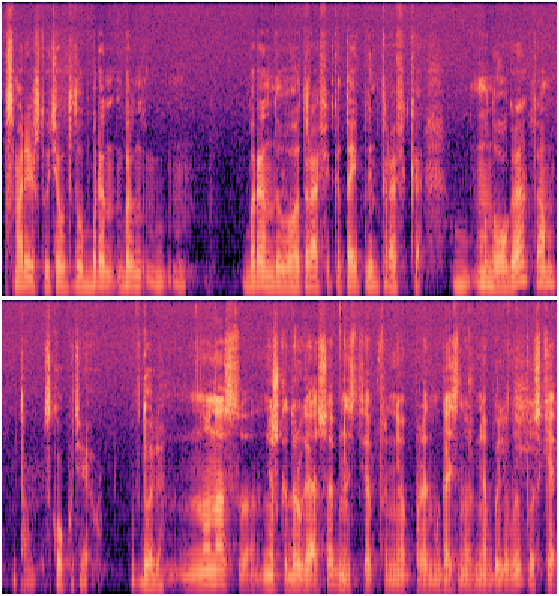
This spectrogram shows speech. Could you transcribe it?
Посмотрели, что у тебя вот этого бренд, бренд, брендового трафика, тайпин трафика много, там, там сколько у тебя его? в доле? Ну, у нас немножко другая особенность. Про магазин уже у меня были выпуски.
